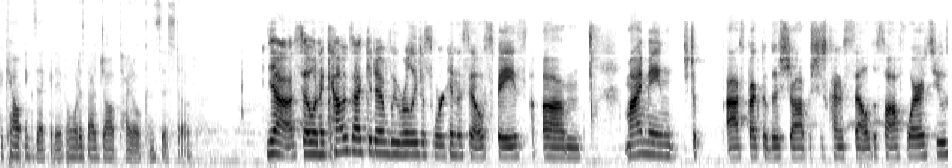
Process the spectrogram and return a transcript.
account executive, and what does that job title consist of? Yeah, so an account executive, we really just work in the sales space. Um, my main aspect of this job is just kind of sell the software to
